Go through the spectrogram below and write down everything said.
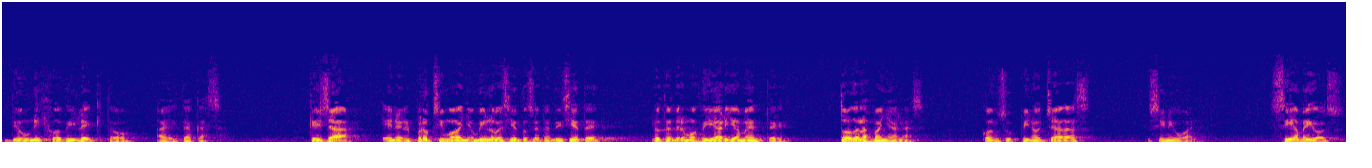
de un hijo directo a esta casa. Que ya en el próximo año 1977 lo tendremos diariamente, todas las mañanas, con sus pinochadas sin igual. Sí, amigos,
